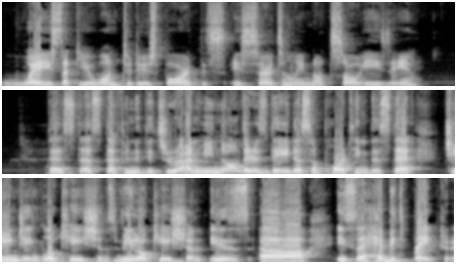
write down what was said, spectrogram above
ways that you want to do sport is, is certainly not so easy. That's that's definitely true, and we know there is data supporting this. That changing locations, relocation is uh, is a habit breaker,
